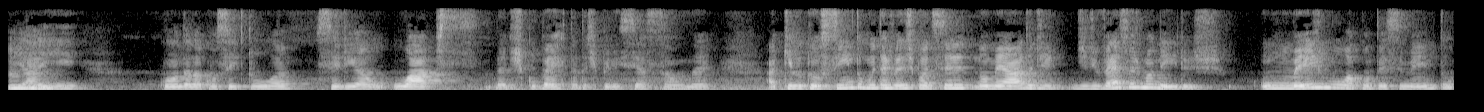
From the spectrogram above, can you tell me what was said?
Uhum. E aí, quando ela conceitua, seria o ápice da descoberta, da experienciação, né? Aquilo que eu sinto muitas vezes pode ser nomeado de, de diversas maneiras. Um mesmo acontecimento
